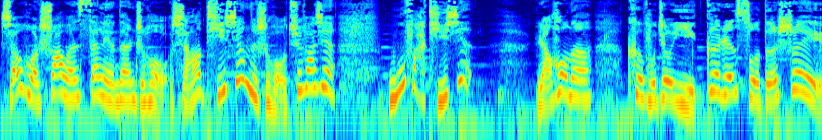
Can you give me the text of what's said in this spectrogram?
小伙刷完三连单之后，想要提现的时候，却发现无法提现。然后呢，客服就以个人所得税、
